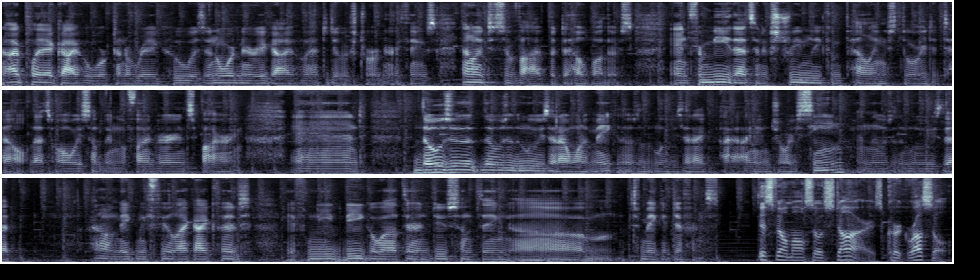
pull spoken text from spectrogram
I play a guy who worked on a rig who was an ordinary guy who had to do extraordinary things, not only to survive but to help others. And for me, that's an extremely compelling story to tell. That's always something I find very inspiring. And those are the, those are the movies that I want to make. Those are the movies that I, I enjoy seeing, and those are the movies that I don't make me feel like I could, if need be, go out there and do something um, to make a difference. This film also stars Kurt Russell,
